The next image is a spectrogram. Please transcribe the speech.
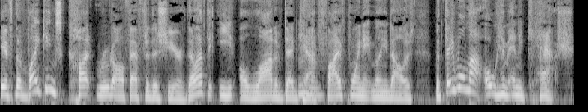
If the Vikings cut Rudolph after this year, they'll have to eat a lot of dead cap, mm-hmm. $5.8 million, but they will not owe him any cash.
